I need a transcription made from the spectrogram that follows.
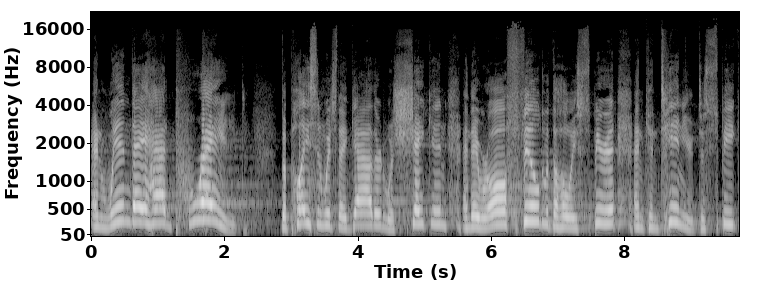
And when they had prayed, the place in which they gathered was shaken, and they were all filled with the Holy Spirit and continued to speak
